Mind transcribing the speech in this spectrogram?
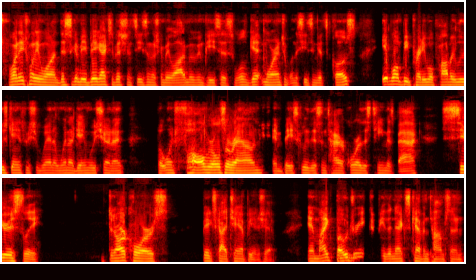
2021. This is going to be a big exhibition season. There's going to be a lot of moving pieces. We'll get more into it when the season gets close. It won't be pretty. We'll probably lose games we should win and win a game we shouldn't. But when fall rolls around and basically this entire core of this team is back, seriously, dark horse, Big Sky Championship. And Mike mm-hmm. Beaudry could be the next Kevin Thompson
